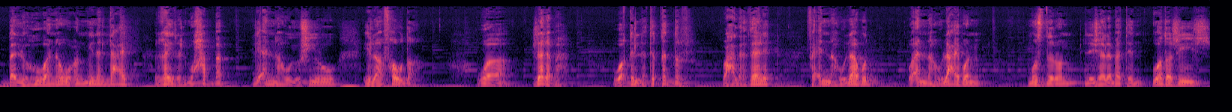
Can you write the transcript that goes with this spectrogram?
بل هو نوع من اللعب غير المحبب لأنه يشير إلى فوضى وجلبة وقلة قدر وعلى ذلك فإنه لابد وأنه لعب مصدر لجلبة وضجيج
